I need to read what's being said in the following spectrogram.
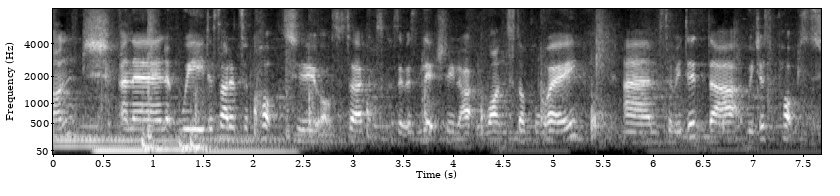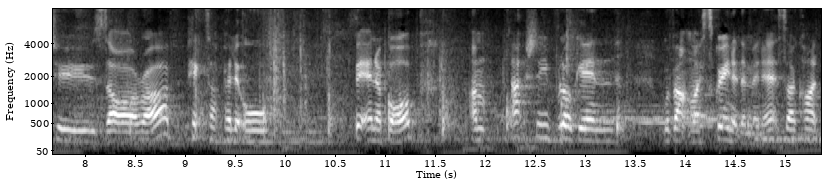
Lunch and then we decided to pop to Oxford Circus because it was literally like one stop away. Um, so we did that. We just popped to Zara, picked up a little bit in a bob. I'm actually vlogging without my screen at the minute so I can't,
